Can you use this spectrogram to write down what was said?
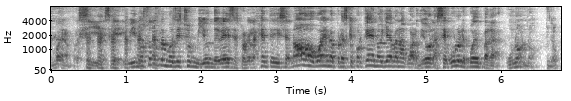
Bueno, pues sí, es que y nosotros lo hemos dicho un millón de veces, porque la gente dice, no, bueno, pero es que ¿por qué no llevan a Guardiola? Seguro le pueden pagar. Uno, no. No.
